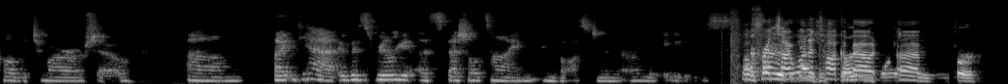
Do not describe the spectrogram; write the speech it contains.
called The Tomorrow Show. Um, but yeah, it was really a special time in Boston in the early 80s. Well, I Fritz, that I want to talk about. Boston Uh, and New York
